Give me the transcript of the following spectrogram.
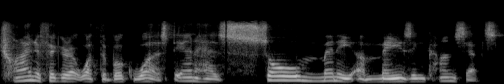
trying to figure out what the book was. Dan has so many amazing concepts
